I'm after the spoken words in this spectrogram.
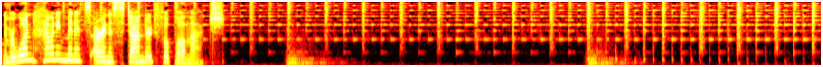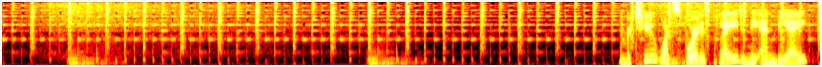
Number one, how many minutes are in a standard football match? Number two, what sport is played in the NBA?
